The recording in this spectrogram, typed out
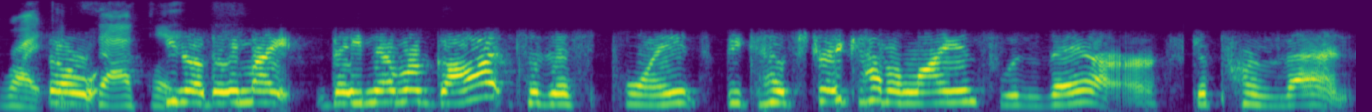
right, so, exactly. You know, they might, they never got to this point because Stray Cat Alliance was there to prevent.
